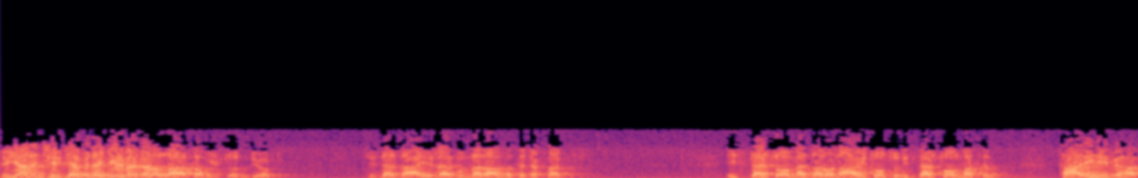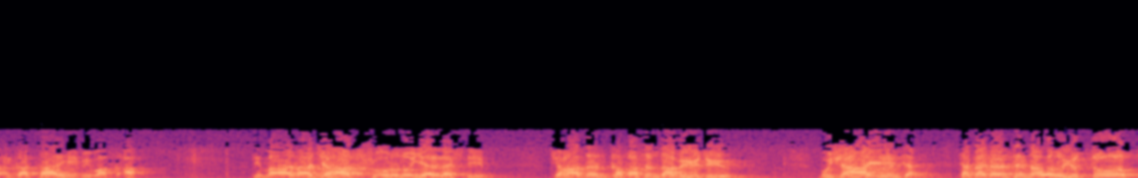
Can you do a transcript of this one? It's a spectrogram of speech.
dünyanın çirkefine girmeden Allah'a kavuştun diyordu. Size zahirler bunları anlatacaklardır. İsterse o mezar ona ait olsun, isterse olmasın. Tarihi bir hakikat, tarihi bir vaka. Dimağına cihat şuurunun yerleştiği, cihadın kafasında büyüdüğü, bu şairin te tepeden tırnağa onu yuttuğu,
